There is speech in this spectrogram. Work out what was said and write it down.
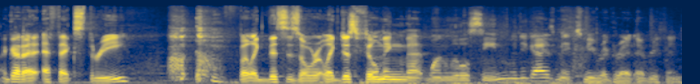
I got a FX3, but like this is over. Like just filming that one little scene with you guys makes me regret everything.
